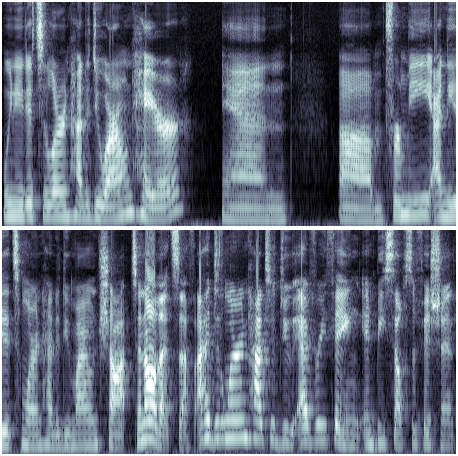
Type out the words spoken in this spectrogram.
We needed to learn how to do our own hair. And um, for me, I needed to learn how to do my own shots and all that stuff. I had to learn how to do everything and be self sufficient.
